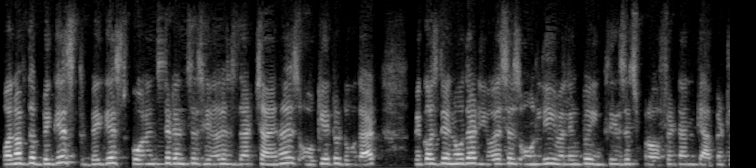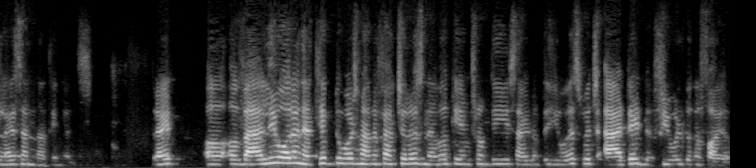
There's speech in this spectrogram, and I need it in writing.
one of the biggest, biggest coincidences here is that China is okay to do that because they know that US is only willing to increase its profit and capitalize and nothing else, right? Uh, a value or an ethic towards manufacturers never came from the side of the US, which added fuel to the fire.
